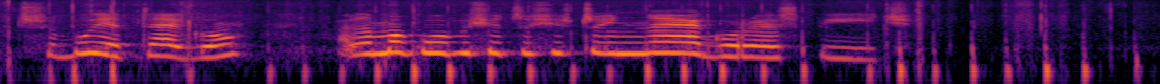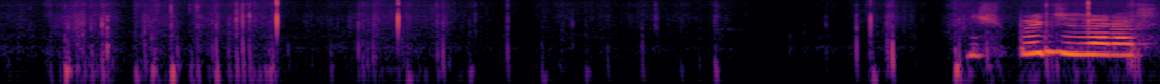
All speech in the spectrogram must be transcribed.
potrzebuję tego, ale mogłoby się coś jeszcze innego respić. Jeśli będzie zaraz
